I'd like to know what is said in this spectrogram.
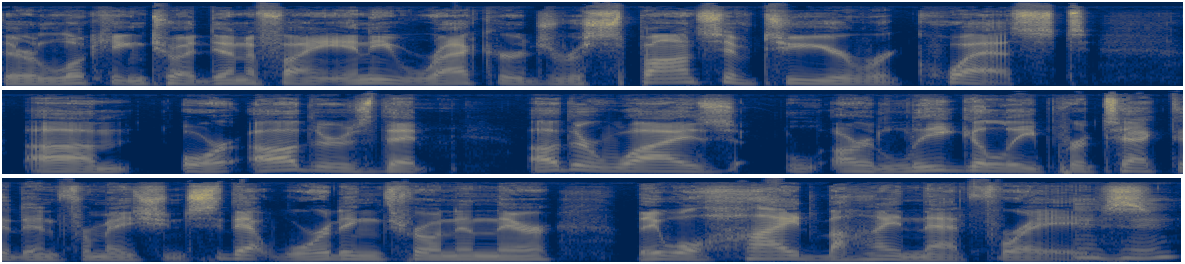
they're looking to identify any records responsive to your request um, or others that otherwise are legally protected information. See that wording thrown in there? They will hide behind that phrase Mhm.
